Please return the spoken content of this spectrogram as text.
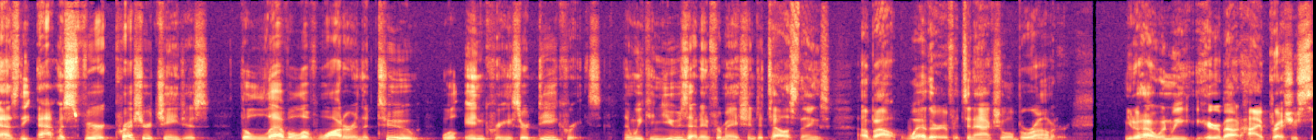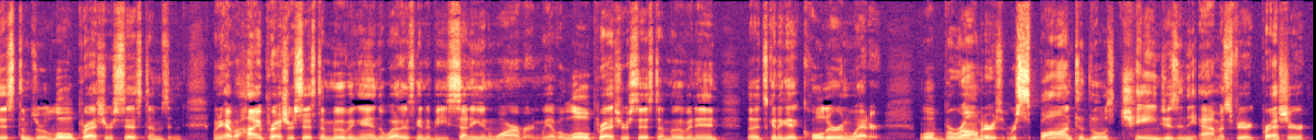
as the atmospheric pressure changes, the level of water in the tube will increase or decrease. And we can use that information to tell us things about weather if it's an actual barometer. You know how when we hear about high pressure systems or low pressure systems, and when you have a high pressure system moving in, the weather's going to be sunny and warmer, and we have a low pressure system moving in that's going to get colder and wetter. Well, barometers respond to those changes in the atmospheric pressure,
